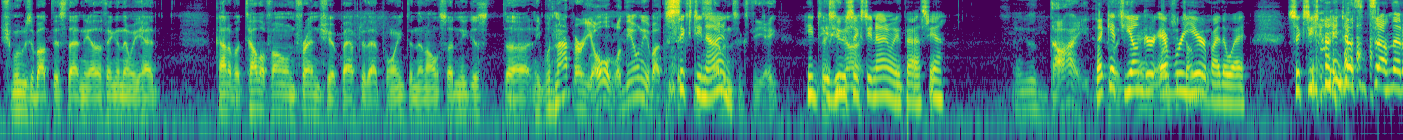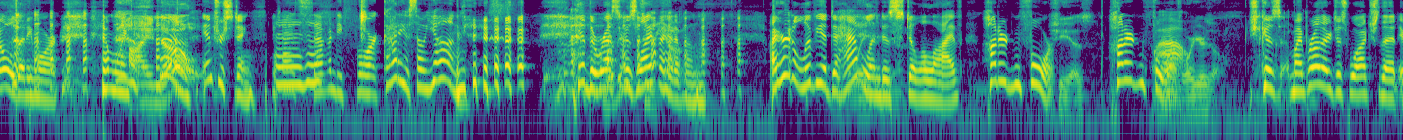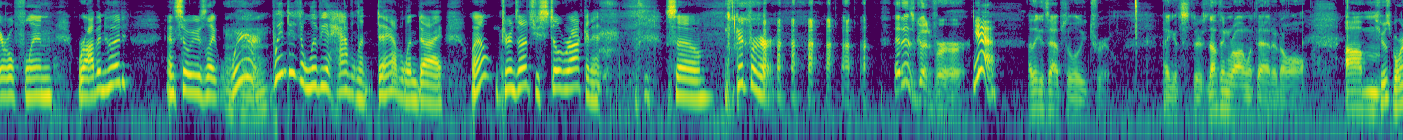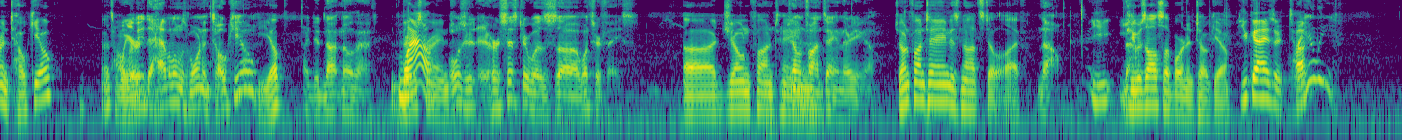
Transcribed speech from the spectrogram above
schmooze about this, that, and the other thing. And then we had kind of a telephone friendship after that point. And then all of a sudden, he just uh, he was not very old, wasn't he? Only about 69. 67, 68. He, he was 69. 69 when he passed. Yeah, He just died. that gets Like, younger Jay, why don't you every year. By the way, 69 doesn't sound that old anymore. I'm like, I know. "Huh, interesting. He died Mhm. 74. God, he was so young. He had the rest of his life ahead of him. I heard Olivia de Havilland is still alive, 104. She is. 104. Four years old. Because my brother just watched that Errol Flynn Robin Hood, and so he was like, "Where? Mm-hmm. When did Olivia Havilland, de Havilland die?" Well, turns out she's still rocking it. So good for her. It is good for her. Yeah. I think it's absolutely true. I think it's there's nothing wrong with that at all. Um, she was born in Tokyo. That's Olivia weird. de Havilland was born in Tokyo. Yep. I did not know that. Very Wow. strange. What was her, her sister was uh, what's her face? Uh, Joan Fontaine. Joan Fontaine. There you go. Joan Fontaine is not still alive. No. You, She was also born in Tokyo. You guys are talking. Really?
